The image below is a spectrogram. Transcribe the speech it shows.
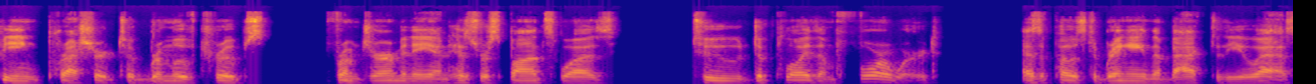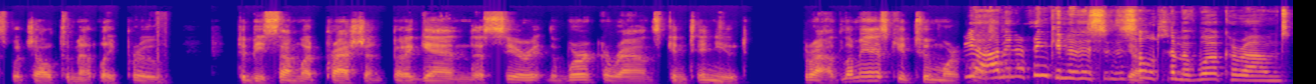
being pressured to remove troops from Germany, and his response was to deploy them forward as opposed to bringing them back to the U.S., which ultimately proved to be somewhat prescient. But again, the seri- the workarounds continued throughout. Let me ask you two more. Yeah, questions. I mean, I think you know this this Yeah. whole term of workaround.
